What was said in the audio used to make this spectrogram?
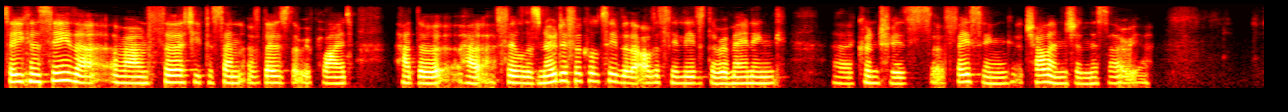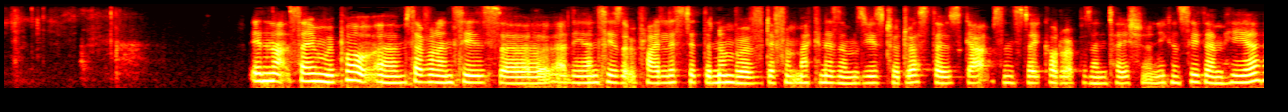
So you can see that around 30% of those that replied had the had, feel there's no difficulty, but that obviously leaves the remaining uh, countries uh, facing a challenge in this area. In that same report, um, several NCs, uh, the NCs that replied listed the number of different mechanisms used to address those gaps in stakeholder representation. You can see them here.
